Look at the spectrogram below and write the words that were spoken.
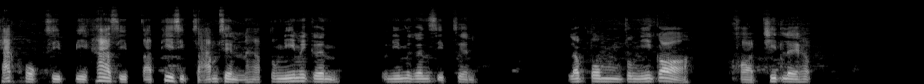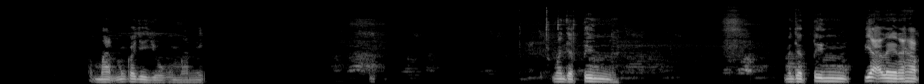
ชักหกสิบปีกห้าสิบตัดที่สิบสามเซนนะครับ ตรงนี้ไม่เกิน ตรงนี้ไม่เกินสิบเซนแล้วปมตรงนี้ก็ขอดชิดเลยครับ มัดมันก็จะอยู่ประมาณนี้ มันจะตึง มันจะตึงเปี้ยเลยนะครับ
